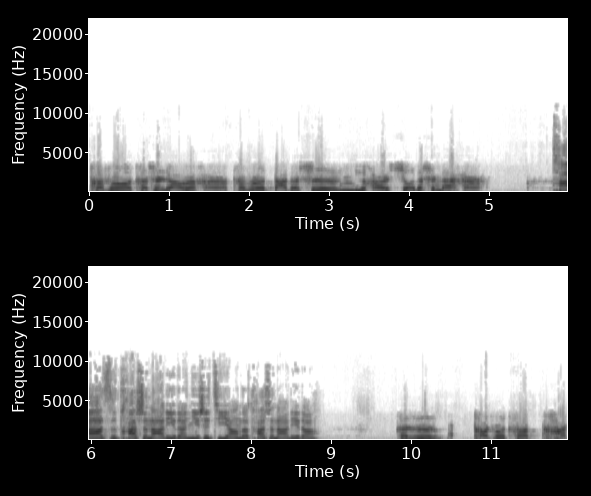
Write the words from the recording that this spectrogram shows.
他说他是两个孩儿，他说大的是女孩儿，小的是男孩儿。他是他是哪里的？你是济阳的，他是哪里的？他是他说他他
